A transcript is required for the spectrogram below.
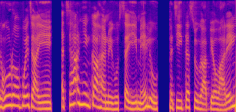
တကိုယ်တော်ပွဲကြရင်အခြားအငိမ့်ကဟန်တွေကိုဆက်ရေးမယ်လို့ပကြီးတက်စုကပြောပါတယ်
